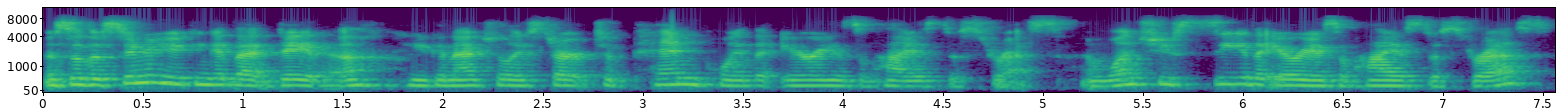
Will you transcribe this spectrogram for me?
And so the sooner you can get that data, you can actually start to pinpoint the areas of highest distress. And once you see the areas of highest distress,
